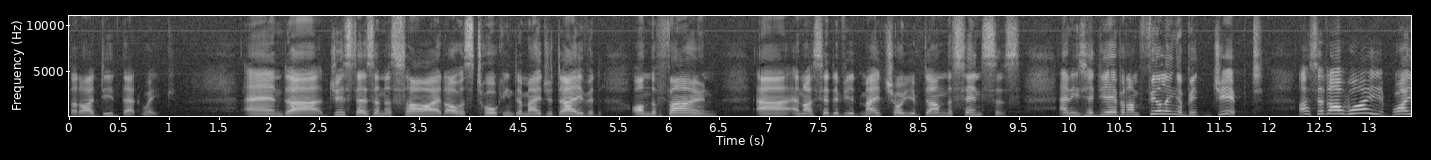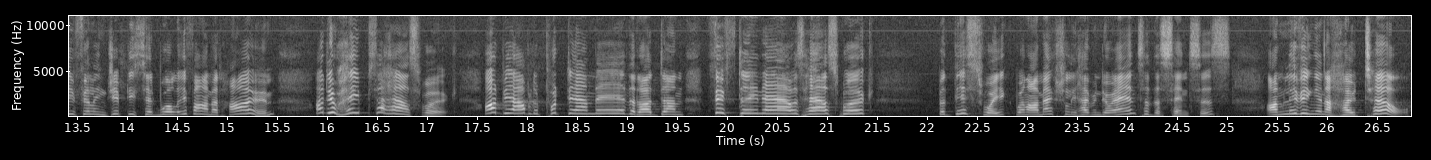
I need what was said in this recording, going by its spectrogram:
that I did that week. And uh, just as an aside, I was talking to Major David on the phone. Uh, and I said, Have you made sure you've done the census? And he said, Yeah, but I'm feeling a bit gypped. I said, Oh, why, why are you feeling gypped? He said, Well, if I'm at home, I do heaps of housework. I'd be able to put down there that I'd done 15 hours housework. But this week, when I'm actually having to answer the census, I'm living in a hotel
